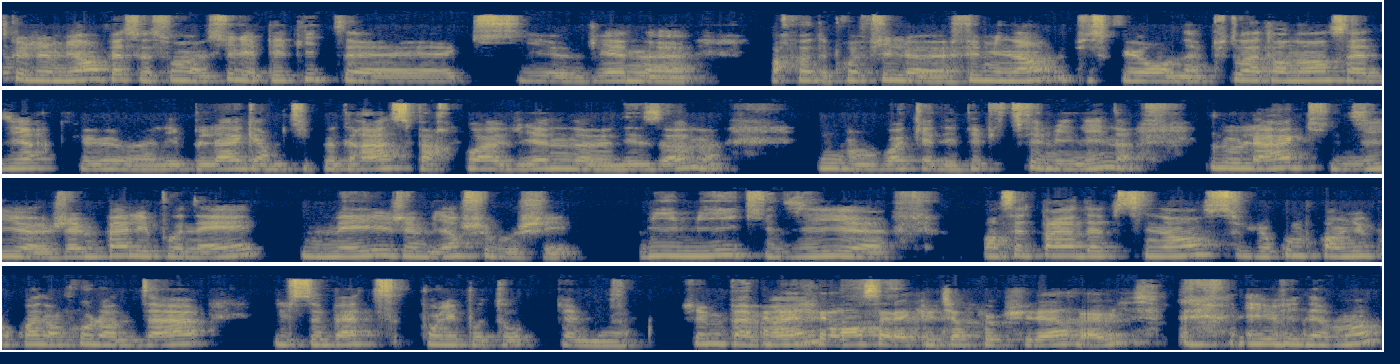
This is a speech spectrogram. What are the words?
Ce que j'aime bien, en fait, ce sont aussi les pépites euh, qui viennent parfois de profils féminins, puisqu'on a plutôt tendance à dire que les blagues un petit peu grasses parfois viennent des hommes, où on voit qu'il y a des pépites féminines. Lola qui dit j'aime pas les poneys, mais j'aime bien chevaucher. Mimi qui dit en cette période d'abstinence, je comprends mieux pourquoi dans Colanta, ils se battent pour les poteaux. J'aime, j'aime pas mal. Référence à la culture populaire, bah oui. Évidemment.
